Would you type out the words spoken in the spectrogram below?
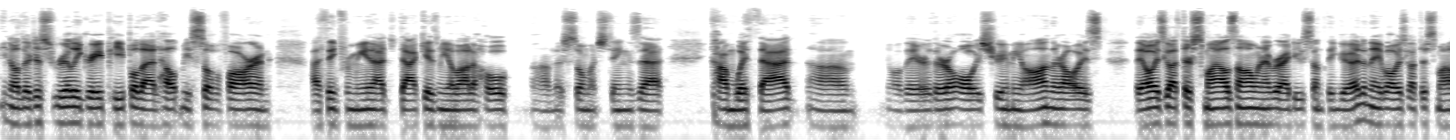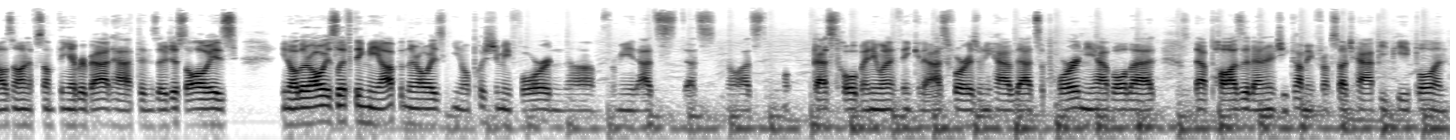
you know, they're just really great people that helped me so far. And I think for me, that, that gives me a lot of hope. Um, there's so much things that come with that. Um, you know, they're, they're always cheering me on. They're always, they always got their smiles on whenever I do something good. And they've always got their smiles on if something ever bad happens. They're just always, you know, they're always lifting me up and they're always, you know, pushing me forward. And um, for me, that's, that's, you know, that's the best hope anyone I think could ask for is when you have that support and you have all that, that positive energy coming from such happy people. And,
